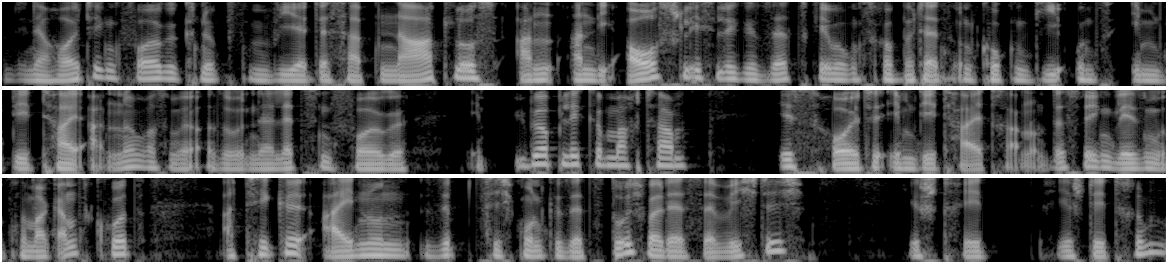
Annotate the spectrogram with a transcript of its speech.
Und in der heutigen Folge knüpfen wir deshalb nahtlos an, an die ausschließliche Gesetzgebungskompetenz und gucken die uns im Detail an. Ne? Was wir also in der letzten Folge im Überblick gemacht haben, ist heute im Detail dran. Und deswegen lesen wir uns nochmal ganz kurz Artikel 71 Grundgesetz durch, weil der ist sehr wichtig. Hier steht, hier steht drin,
